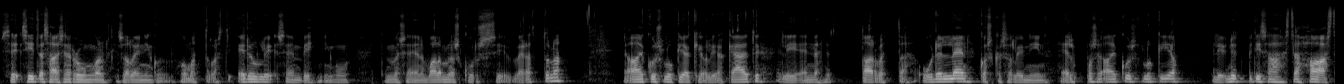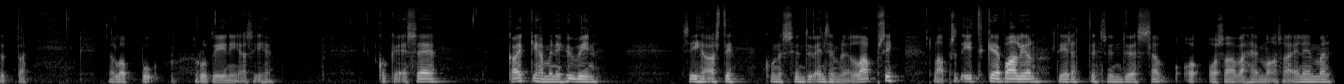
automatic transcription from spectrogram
Se, siitä sai sen rungon, ja se oli niin kuin huomattavasti edullisempi niin kuin tämmöiseen valmennuskurssiin verrattuna. Ja aikuislukiokin oli jo käyty, eli en nähnyt tarvetta uudelleen, koska se oli niin helppo se aikuislukio. Eli nyt piti saada sitä haastetta ja loppurutiinia siihen kokeeseen. Kaikkihan meni hyvin siihen asti, kunnes syntyi ensimmäinen lapsi. Lapset itkee paljon, tiedätte, syntyessä osa vähemmän, osa enemmän.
